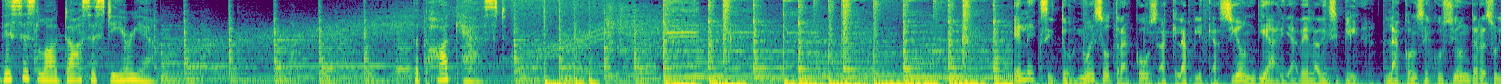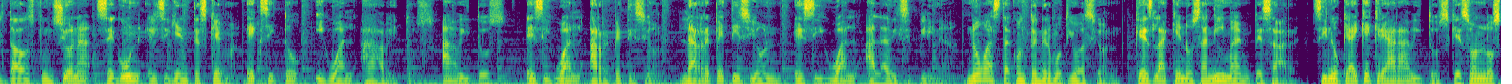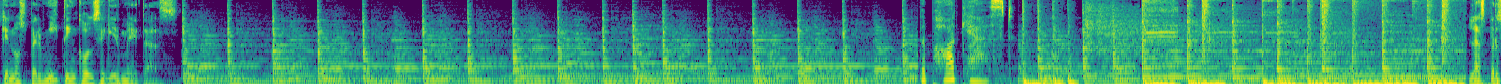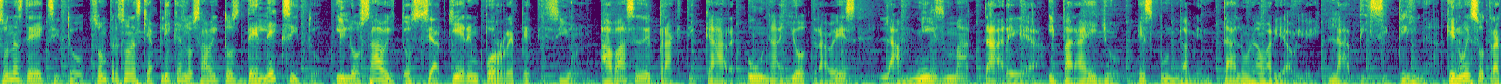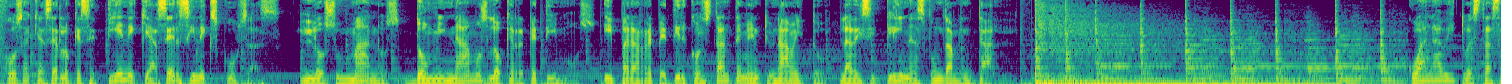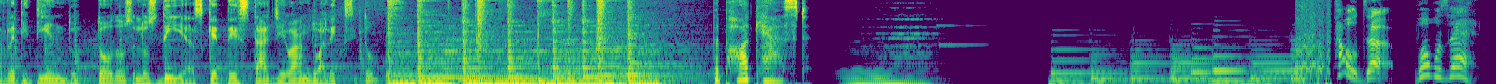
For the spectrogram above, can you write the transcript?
This is La Dosis Diaria, the podcast. El éxito no es otra cosa que la aplicación diaria de la disciplina. La consecución de resultados funciona según el siguiente esquema. Éxito igual a hábitos. Hábitos es igual a repetición. La repetición es igual a la disciplina. No basta con tener motivación, que es la que nos anima a empezar, sino que hay que crear hábitos que son los que nos permiten conseguir metas. Podcast. Las personas de éxito son personas que aplican los hábitos del éxito y los hábitos se adquieren por repetición, a base de practicar una y otra vez la misma tarea. Y para ello es fundamental una variable, la disciplina, que no es otra cosa que hacer lo que se tiene que hacer sin excusas. Los humanos dominamos lo que repetimos y para repetir constantemente un hábito, la disciplina es fundamental. ¿Cuál hábito estás repitiendo todos los días que te está llevando al éxito? The podcast. Hold up. What was that?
